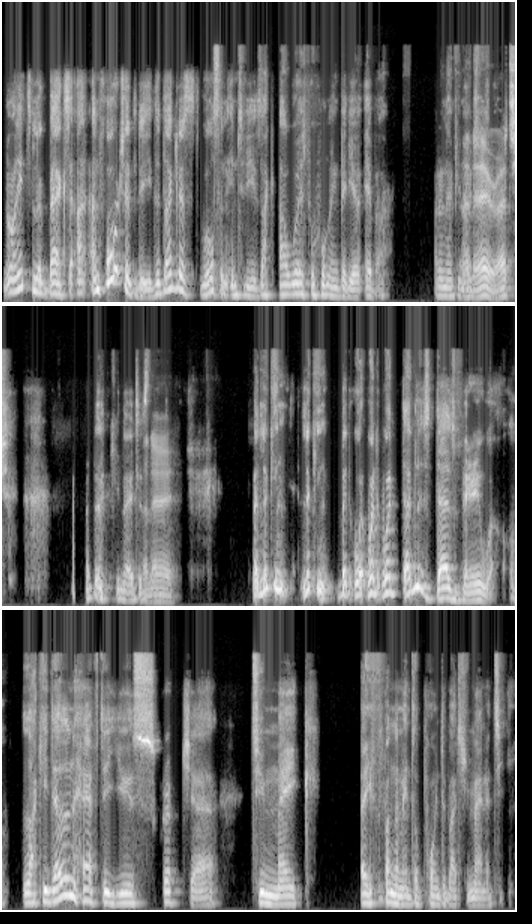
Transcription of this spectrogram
No, I need to look back. So, unfortunately, the Douglas Wilson interview is like our worst performing video ever. I don't know if you noticed. I know, right? I don't know if you noticed. I know. That. But looking, looking, but what, what what Douglas does very well, like he doesn't have to use scripture to make a fundamental point about humanity.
